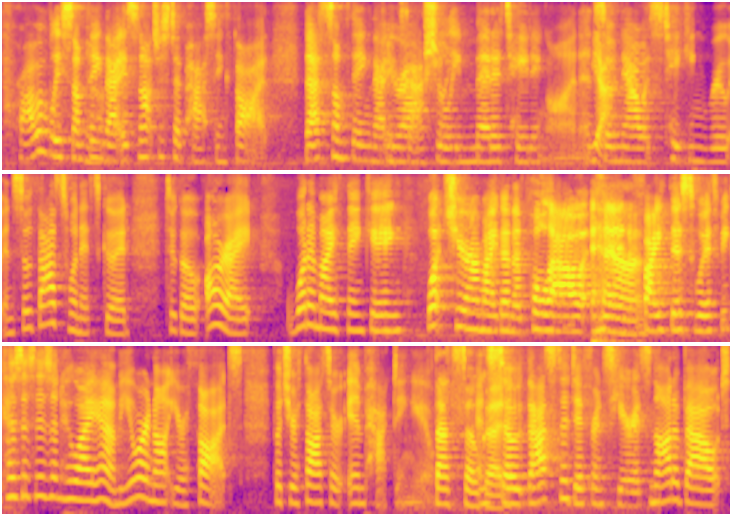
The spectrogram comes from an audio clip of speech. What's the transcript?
probably something yeah. that it's not just a passing thought. That's something that exactly. you're actually meditating on. And yeah. so now it's taking root. And so that's when it's good to go, all right what am I thinking? What cheer am I going to pull out and Yeah. fight this with? Because this isn't who I am. You are not your thoughts, but your thoughts are impacting you. That's so and good. so that's the difference here. It's not about,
